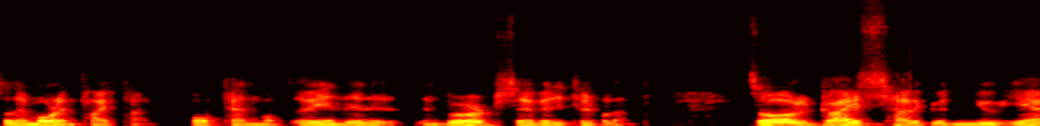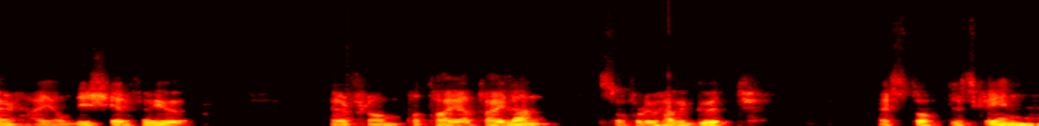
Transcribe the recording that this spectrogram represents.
So they're more than five times or 10 months. Uh, in the words, uh, very turbulent. So guys, have a good new year. I only share for you here from Pattaya, Thailand. So for you have a good, I stop the screen.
